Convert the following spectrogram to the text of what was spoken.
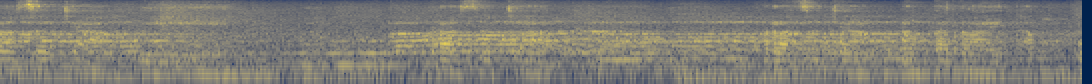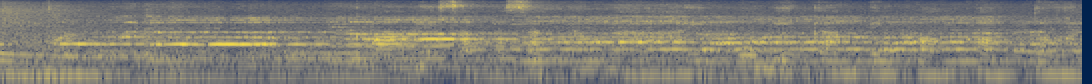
ราศจากเวรปราศจากทุกข์ปราศจากอันตรายทั้งปวงขอให้สรรพสัตว์ทั้งหลายผู้มีกรรมเป็นของของตน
